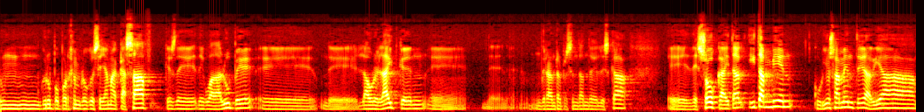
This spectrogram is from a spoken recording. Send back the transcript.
un grupo, por ejemplo, que se llama Casaf, que es de, Guadalupe, eh, de Laurel Aitken, eh, un gran representante del ska, eh, de Soca y tal. Y también, curiosamente, había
